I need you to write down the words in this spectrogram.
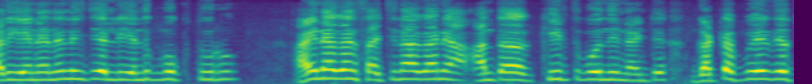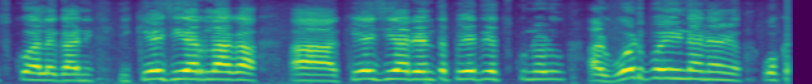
పదిహేను ఏళ్ళ నుంచి వెళ్ళి ఎందుకు మొక్కుతురు అయినా కానీ సచ్చినా కానీ అంత కీర్తి పొందిండంటే గట్ట పేరు తెచ్చుకోవాలి కానీ ఈ కేసీఆర్ లాగా కేసీఆర్ ఎంత పేరు తెచ్చుకున్నాడు ఆడు ఓడిపోయిండు అని ఒక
